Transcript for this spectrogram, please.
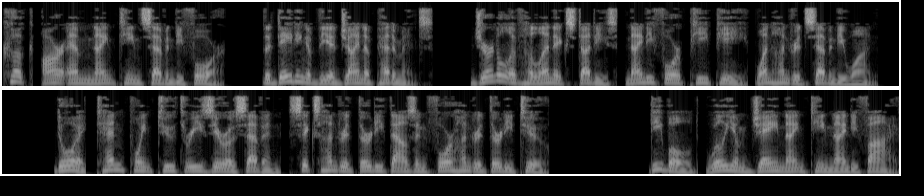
Cook, R. M. 1974. The Dating of the Aegina Pediments. Journal of Hellenic Studies, 94 pp. 171 doi 10.2307 630432 Diebold, William J. 1995.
